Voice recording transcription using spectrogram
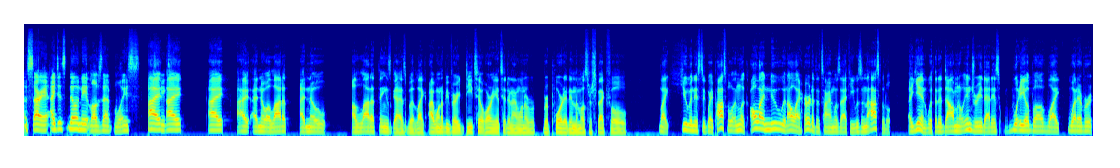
I'm sorry. I just know Nate loves that voice. I I I I I know a lot of I know a lot of things, guys, but like I want to be very detail oriented and I want to re- report it in the most respectful, like humanistic way possible. And look, all I knew and all I heard at the time was that he was in the hospital again with an abdominal injury that is way above like whatever.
